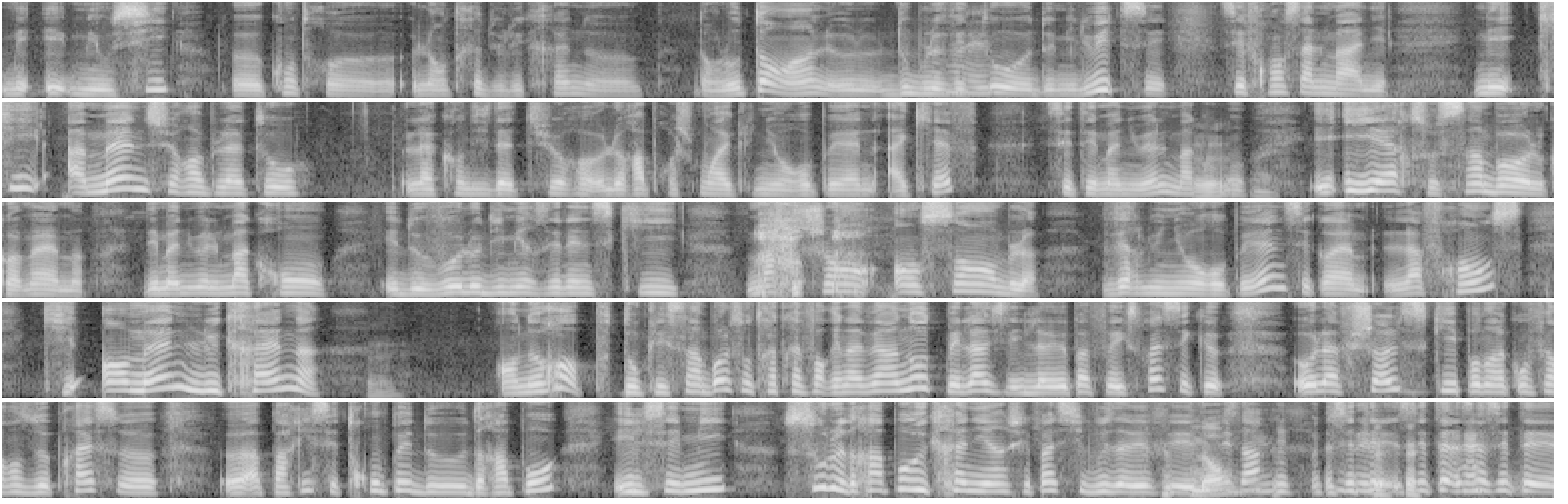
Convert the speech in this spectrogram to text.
mais, aussi euh, contre euh, l'entrée de l'Ukraine euh, dans l'OTAN. Hein. le, double veto 2008, c'est France-Allemagne. Mais qui amène sur un plateau la candidature, le rapprochement avec l'Union européenne à Kiev, c'est Emmanuel Macron. Et hier, ce symbole quand même d'Emmanuel Macron et de Volodymyr Zelensky marchant ensemble vers l'Union européenne, c'est quand même la France qui emmène l'Ukraine en Europe. Donc les symboles sont très très forts. Il y en avait un autre, mais là, il ne l'avait pas fait exprès, c'est que Olaf Scholz, qui pendant la conférence de presse euh, euh, à Paris, s'est trompé de drapeau et il s'est mis sous le drapeau ukrainien. Je ne sais pas si vous avez fait ça.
